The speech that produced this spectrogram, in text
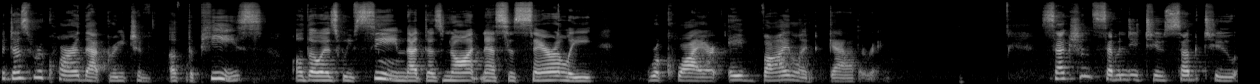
but does require that breach of, of the peace, although, as we've seen, that does not necessarily require a violent gathering. Section 72, sub 2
